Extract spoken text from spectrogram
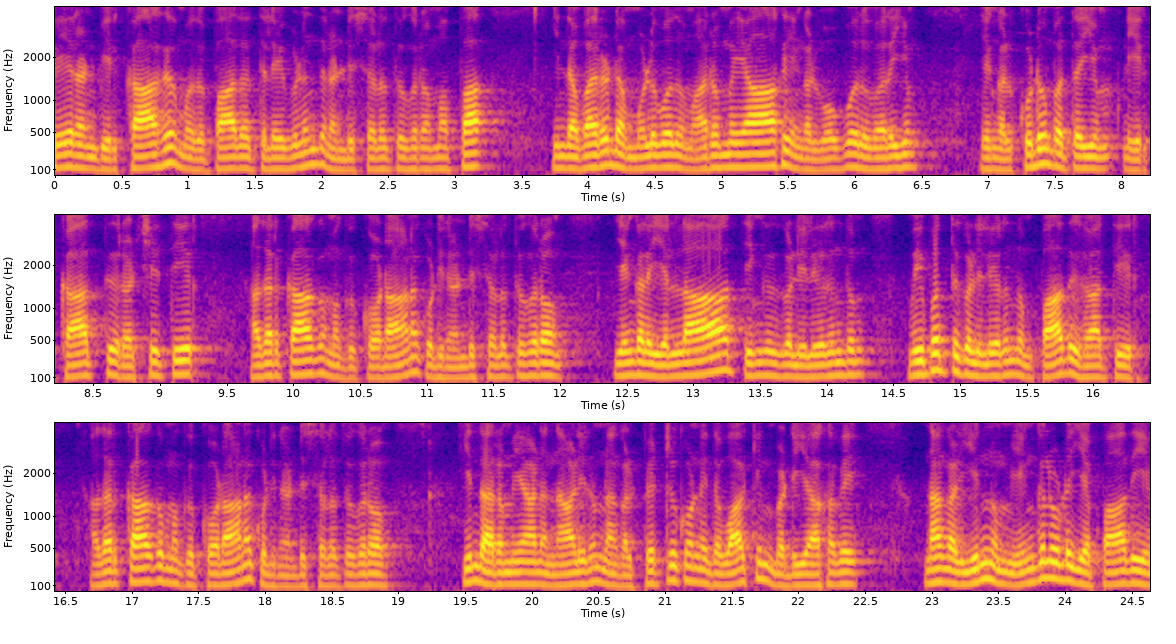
பேரன்பிற்காக உமது பாதத்திலே விழுந்து நன்றி செலுத்துகிறோம் அப்பா. இந்த வருடம் முழுவதும் அருமையாக எங்கள் ஒவ்வொருவரையும் எங்கள் குடும்பத்தையும் நீர் காத்து ரட்சித்தீர். அதற்காக உமக்கு கோடான கொடி நன்றி செலுத்துகிறோம். எங்களை எல்லா தீங்குகளிலிருந்தும் விபத்துகளிலிருந்தும் பாதுகாத்தீர். அதற்காக உமக்கு கோடான கொடி நன்றி செலுத்துகிறோம். இந்த அருமையான நாளிலும் நாங்கள் பெற்றுக்கொண்ட இந்த வாக்கின்படியாகவே நாங்கள் இன்னும் எங்களுடைய பாதையை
